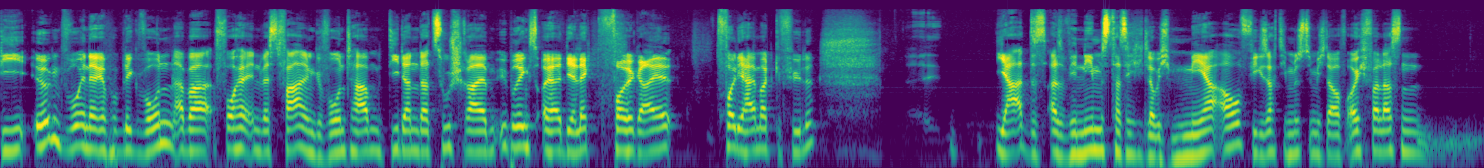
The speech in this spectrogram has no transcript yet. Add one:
die irgendwo in der Republik wohnen, aber vorher in Westfalen gewohnt haben, die dann dazu schreiben, übrigens, euer Dialekt voll geil, voll die Heimatgefühle. Ja, das, also wir nehmen es tatsächlich, glaube ich, mehr auf. Wie gesagt, ich müsste mich da auf euch verlassen,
